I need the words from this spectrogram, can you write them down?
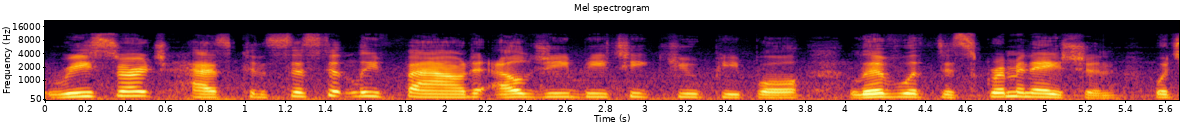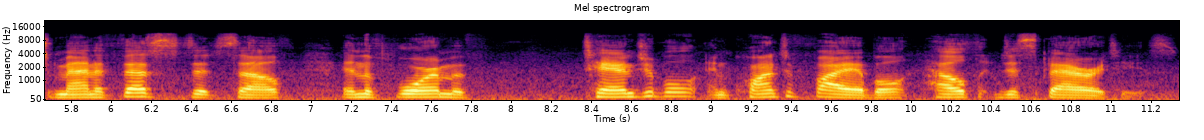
research has consistently found LGBTQ people live with discrimination which manifests itself in the form of tangible and quantifiable health disparities.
